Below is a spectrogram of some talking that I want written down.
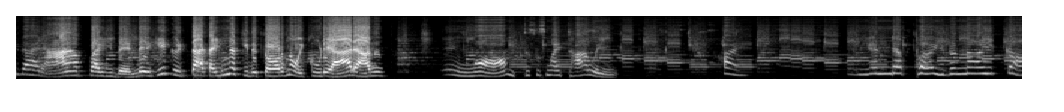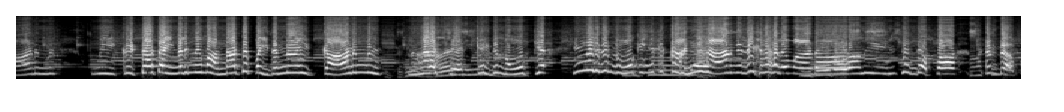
ഇതാരാപ്പ ഈ ബെല്ലേക്ക് കിട്ടാട്ട ഇങ്ങക്ക് ഇത് തുറന്നു പോയിക്കൂടെ? ആരാന്ന്? Hey mom, this is my darling. Hi എന്റെ അപ്പ ഇതെന്നായി കാണുന്നു? കിട്ടാത്ത ഇങ്ങളിന്ന് വന്നാട്ടപ്പ ഇതെന്നായി കാണുന്നു? നിങ്ങളെ ചെക്ക ഇത് നോക്കിയ നിങ്ങളിത് നോക്കി ഇങ്ങക്ക് കണ്ണു എന്റെ അപ്പ എന്റെ അപ്പ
